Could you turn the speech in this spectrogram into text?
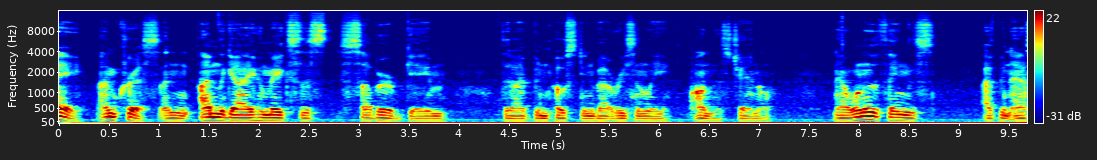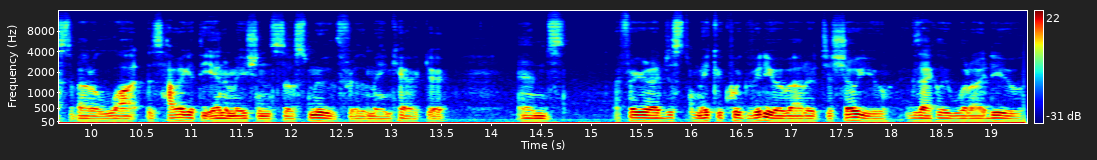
Hey, I'm Chris, and I'm the guy who makes this Suh Burb game that I've been posting about recently on this channel. Now, one of the things I've been asked about a lot is how I get the animations so smooth for the main character, and I figured I'd just make a quick video about it to show you exactly what I do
